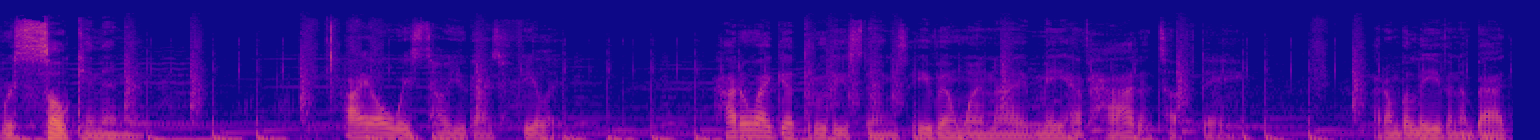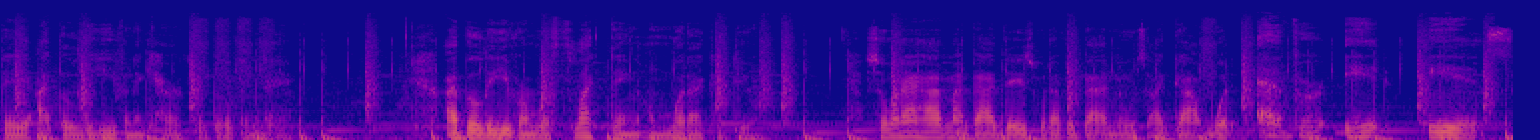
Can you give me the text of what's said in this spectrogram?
We're soaking in it. I always tell you guys, feel it. How do I get through these things even when I may have had a tough day? I don't believe in a bad day, I believe in a character building day. I believe in reflecting on what I could do. So when I have my bad days, whatever bad news I got, whatever it is,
